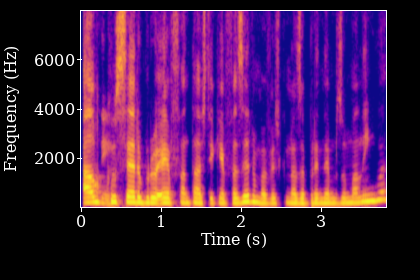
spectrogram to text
algo Sim. que o cérebro é fantástico em fazer, uma vez que nós aprendemos uma língua,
